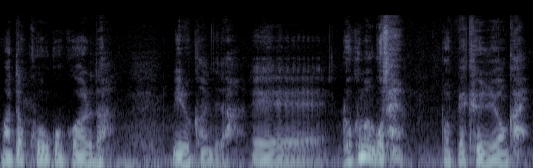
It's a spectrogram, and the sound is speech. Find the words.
また広告あれだ。見る感じだ、えー、6万5694回。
